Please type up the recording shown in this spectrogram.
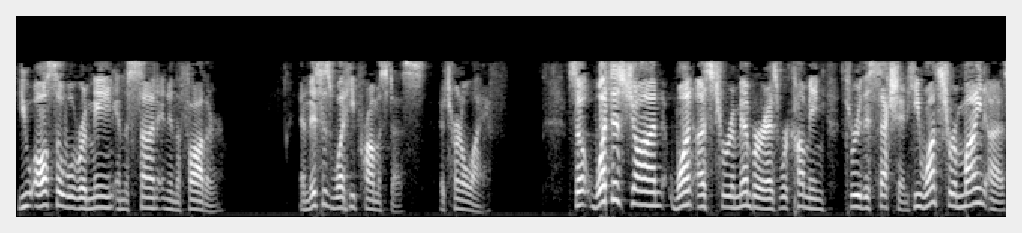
you also will remain in the Son and in the Father. And this is what he promised us eternal life. So, what does John want us to remember as we're coming through this section? He wants to remind us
